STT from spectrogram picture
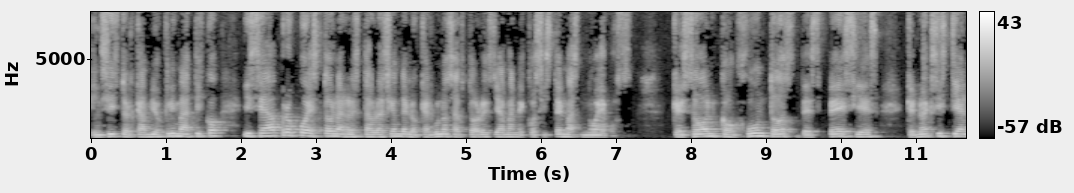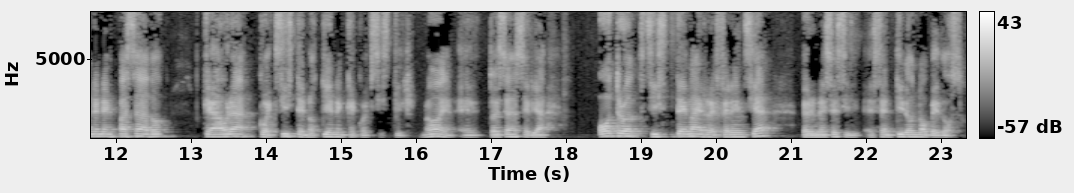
insisto, el cambio climático y se ha propuesto la restauración de lo que algunos autores llaman ecosistemas nuevos que son conjuntos de especies que no existían en el pasado, que ahora coexisten o tienen que coexistir, ¿no? Eh, entonces, sería otro sistema de referencia, pero en ese sentido novedoso.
